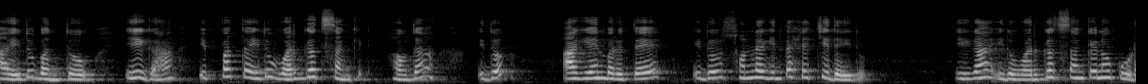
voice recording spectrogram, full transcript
ಐದು ಬಂತು. ಈಗ ಇಪ್ಪತ್ತೈದು ವರ್ಗದ ಸಂಖ್ಯೆ, ಹೌದಾ? ಇದು ಆಗೇನು ಬರುತ್ತೆ? ಇದು ಸೊನ್ನೆಗಿಂತ ಹೆಚ್ಚಿದೆ ಇದು. ಈಗ ಇದು ವರ್ಗದ ಸಂಖ್ಯೆನೂ ಕೂಡ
